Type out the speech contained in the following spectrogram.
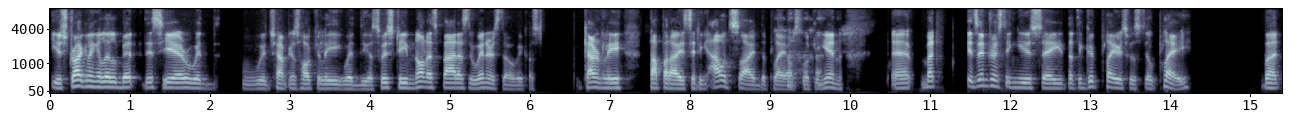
you're struggling a little bit this year with with Champions Hockey League with the Swiss team. Not as bad as the winners though, because currently Tappara is sitting outside the playoffs, looking in. Uh, but it's interesting you say that the good players will still play, but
